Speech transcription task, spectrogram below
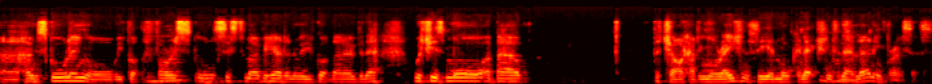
uh, homeschooling, or we've got the mm-hmm. forest school system over here. I don't know if you've got that over there, which is more about the child having more agency and more connection to their mm-hmm. learning process.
